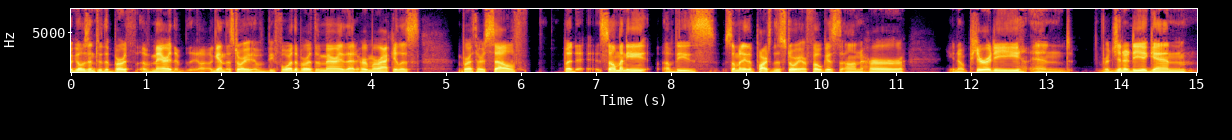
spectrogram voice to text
it goes into the birth of Mary, the again the story of before the birth of Mary, that her miraculous birth herself. But so many of these, so many of the parts of the story are focused on her, you know, purity and virginity again.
